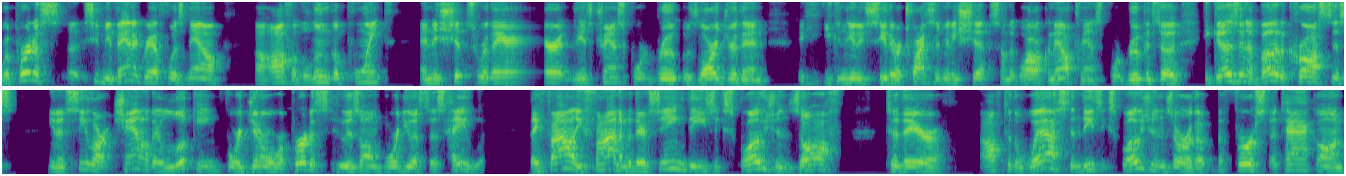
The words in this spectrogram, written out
Rupertus, uh, excuse me, Vandegrift was now uh, off of Lunga Point, and the ships were there. His transport group was larger than you can see. There were twice as many ships on the Guadalcanal transport group, and so he goes in a boat across this, you know, Sea Lark Channel. They're looking for General Rupertus, who is on board USS Heywood they finally find him, but they're seeing these explosions off to their off to the west, and these explosions are the, the first attack on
